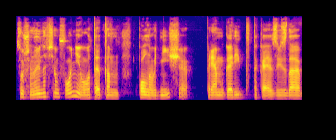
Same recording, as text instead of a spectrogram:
Слушай, ну и на всем фоне вот этом полного днища прям горит такая звезда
